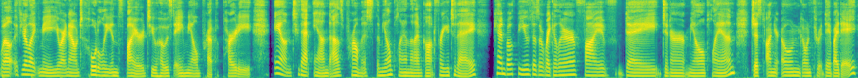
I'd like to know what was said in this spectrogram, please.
Well, if you're like me, you are now totally inspired to host a meal prep party. And to that end, as promised, the meal plan that I've got for you today can both be used as a regular five day dinner meal plan, just on your own, going through it day by day,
